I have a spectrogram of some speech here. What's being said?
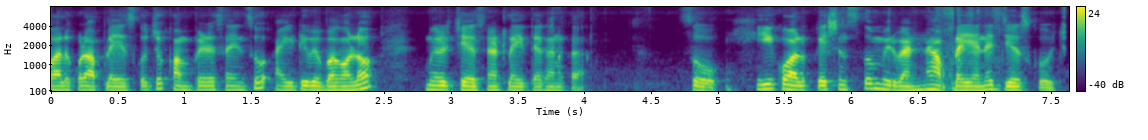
వాళ్ళు కూడా అప్లై చేసుకోవచ్చు. కంప్యూటర్ సైన్స్ ఐటీ విభాగంలో మీరు చేసినట్లయితే కనుక సో ఈ క్వాలిఫికేషన్స్తో మీరు వెంటనే అప్లై అనేది చేసుకోవచ్చు.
